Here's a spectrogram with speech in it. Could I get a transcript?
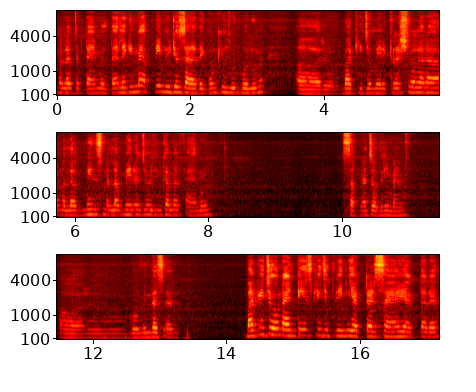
मतलब जब टाइम मिलता है। लेकिन मैं अपनी वीडियोस ज़्यादा देखता हूँ, क्यों झूठ बोलूँ मैं? और बाकी जो मेरे क्रश वगैरह मतलब मीन्स मतलब मेरे जो जिनका मैं फ़ैन हूँ सपना चौधरी मैम और गोविंदा सर। बाकी जो नाइन्टीज़ की जितनी भी एक्टर्स हैं, या एक्टर है,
